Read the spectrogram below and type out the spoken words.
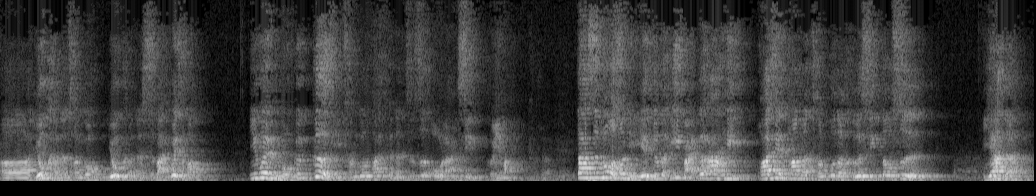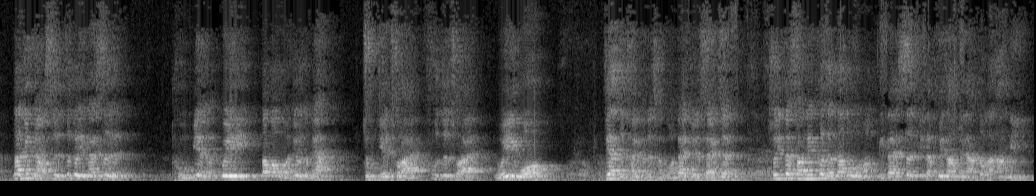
呃，有可能成功，有可能失败。为什么？因为某个个体成功，它可能只是偶然性，可以吗？但是如果说你研究了一百个案例，发现他们成功的核心都是一样的，那就表示这个应该是普遍的规律。那么我们就怎么样总结出来、复制出来，为我这样子才可能成功。大家觉得是不是？所以这三天课程当中，我们给大家设计了非常非常多的案例，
